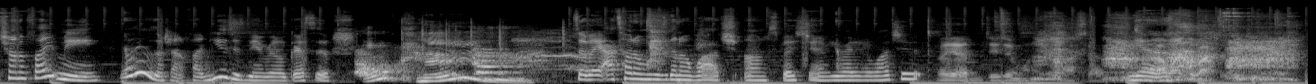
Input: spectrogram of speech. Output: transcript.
trying to fight me. No, he wasn't trying to fight me. He was just being real aggressive. Okay. So, babe, I told him we was gonna watch um Space Jam. You ready to watch it? Oh yeah, DJ wanted to watch that. Yeah. I wanted to watch it.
